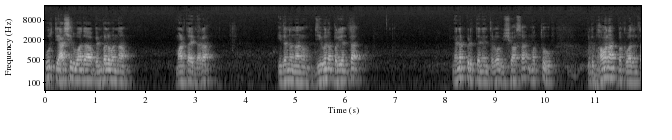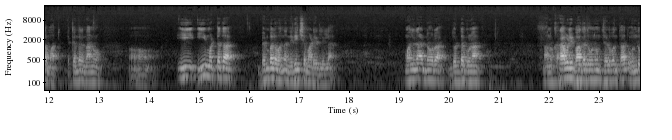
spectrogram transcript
ಪೂರ್ತಿ ಆಶೀರ್ವಾದ, ಬೆಂಬಲವನ್ನು ಮಾಡ್ತಾ ಇದ್ದಾರಾ? ಇದನ್ನು ನಾನು ಜೀವನ ಪರ್ಯಂತ ನೆನಪಿಡುತ್ತೇನೆ ಅಂತ ಹೇಳುವ ವಿಶ್ವಾಸ ಮತ್ತು ಇದು ಭಾವನಾತ್ಮಕವಾದಂಥ ಮಾತು. ಯಾಕಂದರೆ ನಾನು ಈ ಈ ಮಟ್ಟದ ಬೆಂಬಲವನ್ನು ನಿರೀಕ್ಷೆ ಮಾಡಿರಲಿಲ್ಲ. ಮಲೆನಾಡಿನವರ ದೊಡ್ಡ ಗುಣ, ನಾನು ಕರಾವಳಿ ಭಾಗದವನು ಅಂತ ಹೇಳುವಂಥದ್ದು ಒಂದು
